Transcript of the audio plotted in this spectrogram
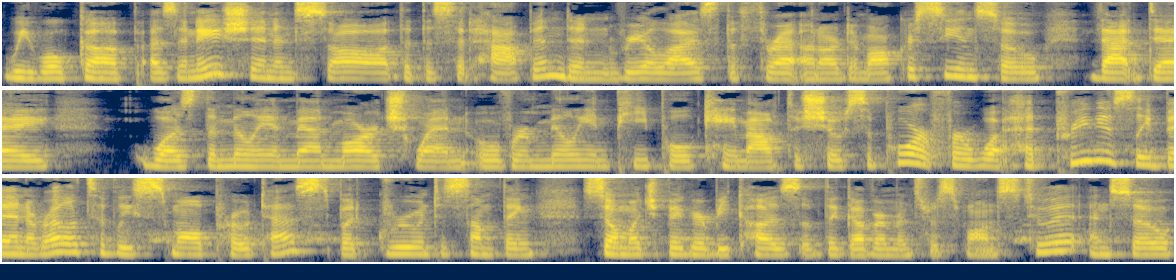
we woke up as a nation and saw that this had happened and realized the threat on our democracy. And so that day was the Million Man March when over a million people came out to show support for what had previously been a relatively small protest, but grew into something so much bigger because of the government's response to it. And so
